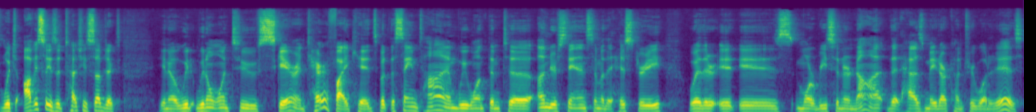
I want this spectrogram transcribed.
which obviously is a touchy subject. You know, we, we don't want to scare and terrify kids, but at the same time, we want them to understand some of the history, whether it is more recent or not, that has made our country what it is.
